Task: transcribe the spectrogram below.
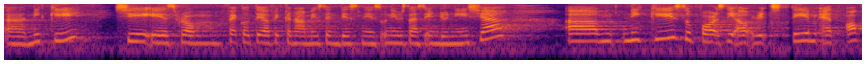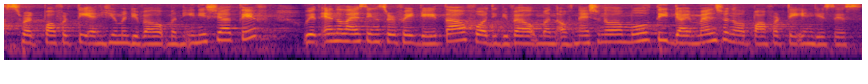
uh, Nikki. She is from Faculty of Economics and Business, Universitas Indonesia. Um, Nikki supports the outreach team at Oxford Poverty and Human Development Initiative with analyzing survey data for the development of national multidimensional poverty indices.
